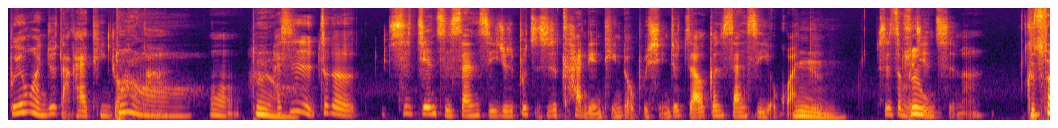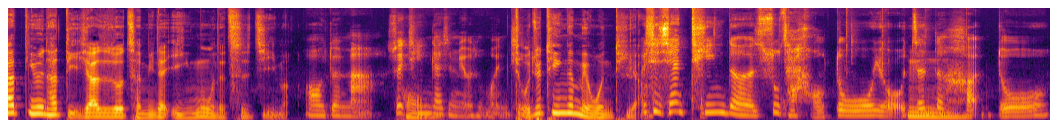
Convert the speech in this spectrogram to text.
不用啊，你就打开听就好了。嗯，对啊，还是这个。是坚持三 C，就是不只是看，连听都不行，就只要跟三 C 有关的，嗯、是这么坚持吗？可是他，因为他底下是说沉迷在荧幕的刺激嘛，哦，对嘛，所以听应该是没有什么问题。哦、我觉得听应该没有问题啊，而且现在听的素材好多哟，真的很多。嗯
